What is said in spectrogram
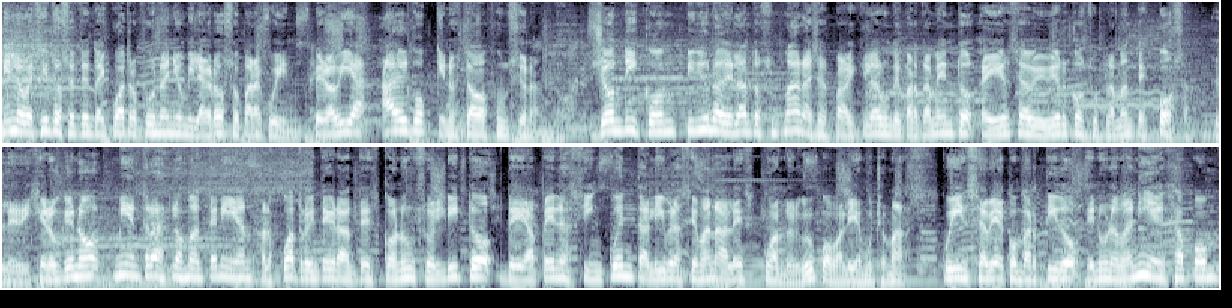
1974 fue un año milagroso para Queen, pero había algo que no estaba funcionando. John Deacon pidió un adelanto a sus managers para alquilar un departamento e irse a vivir con su flamante esposa. Le dijeron que no, mientras los mantenían a los cuatro integrantes con un sueldito de apenas 50 libras semanales cuando el grupo valía mucho más. Queen se había convertido en una manía en Japón,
